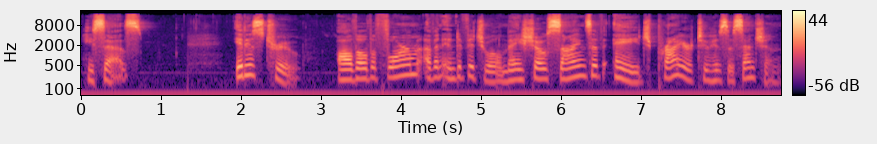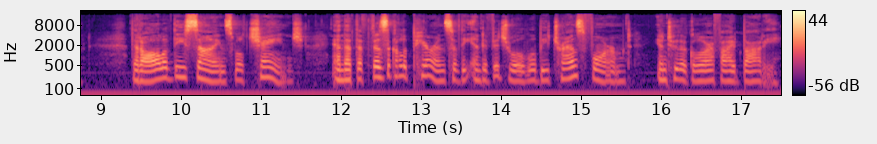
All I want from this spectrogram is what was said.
He says, it is true, although the form of an individual may show signs of age prior to his ascension, that all of these signs will change and that the physical appearance of the individual will be transformed into the glorified body.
